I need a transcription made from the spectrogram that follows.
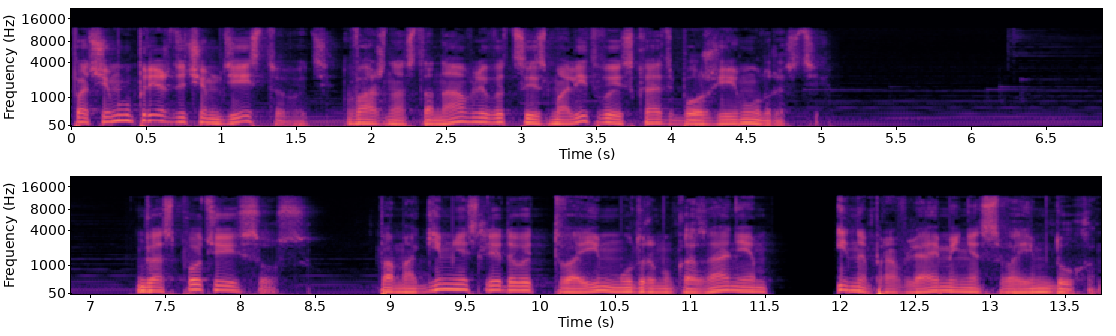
Почему прежде чем действовать, важно останавливаться и с молитвой искать Божьей мудрости? Господь Иисус, помоги мне следовать Твоим мудрым указаниям и направляй меня своим духом.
